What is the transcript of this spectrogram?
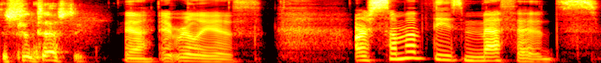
It's fantastic. Yeah, it really is. Are some of these methods,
